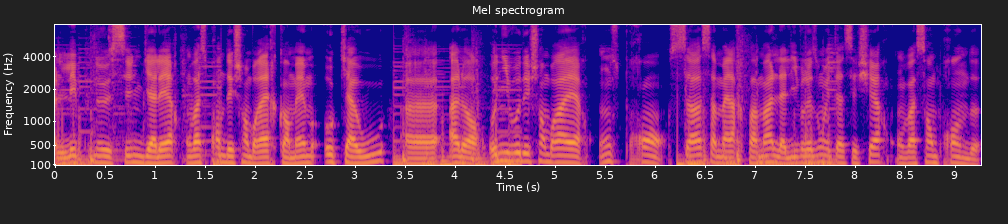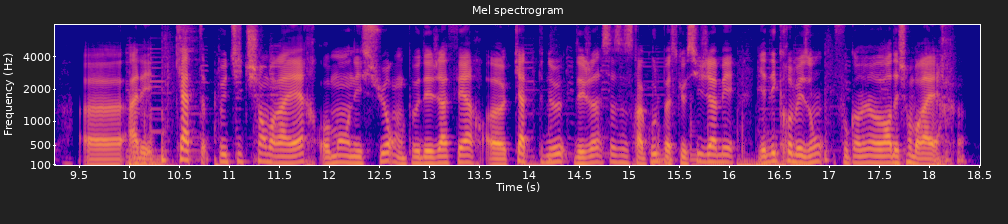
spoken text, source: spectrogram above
les pneus c'est une galère. On va se prendre des chambres à air quand même au cas où. Euh, alors au niveau des chambres à air, on se prend ça, ça m'a l'air pas mal. La livraison est assez chère. On va s'en prendre, euh, allez, 4 petites chambres à air. Au moins on est sûr, on peut déjà faire 4 euh, pneus. Déjà ça, ça sera cool parce que si jamais il y a des crevaisons, faut quand même avoir des chambres à air.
